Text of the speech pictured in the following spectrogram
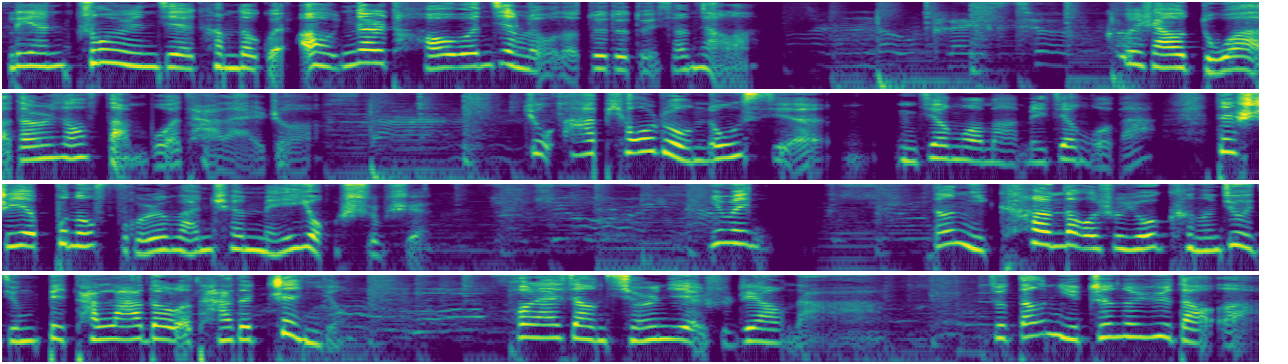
连中元节看不到鬼。”哦，应该是陶文静留的。对对对，想起来了。为啥要读啊？当时想反驳他来着。就阿飘这种东西，你见过吗？没见过吧？但谁也不能否认完全没有，是不是？因为当你看到的时候，有可能就已经被他拉到了他的阵营。后来像情人节也是这样的啊，就当你真的遇到了，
